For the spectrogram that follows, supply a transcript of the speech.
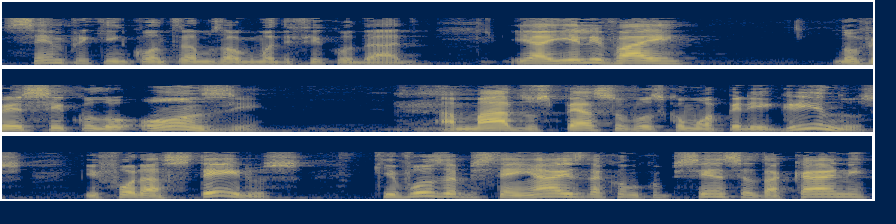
sempre que encontramos alguma dificuldade. E aí ele vai no versículo 11: Amados, peço-vos como a peregrinos e forasteiros que vos abstenhais da concupiscência da carne,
